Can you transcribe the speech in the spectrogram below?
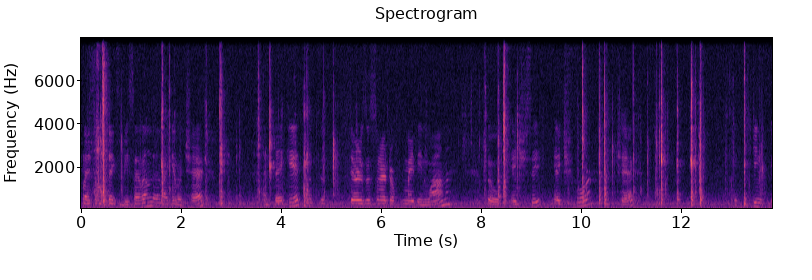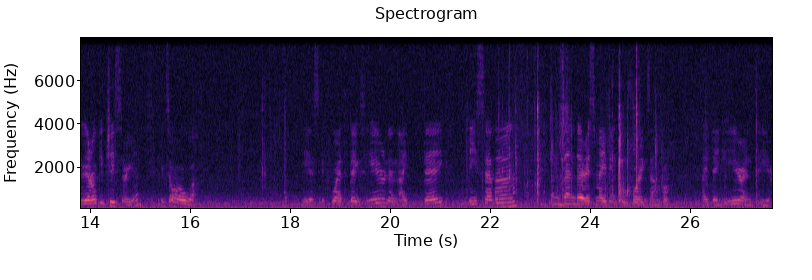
plays on takes b7, then I give a check and take it. And there is a threat of mate in one. So h6, h4, check. King rook h3. Yeah? It's all over. Yes, if white takes here, then I take b7 and then there is mate in 2 for example. I take here and here.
